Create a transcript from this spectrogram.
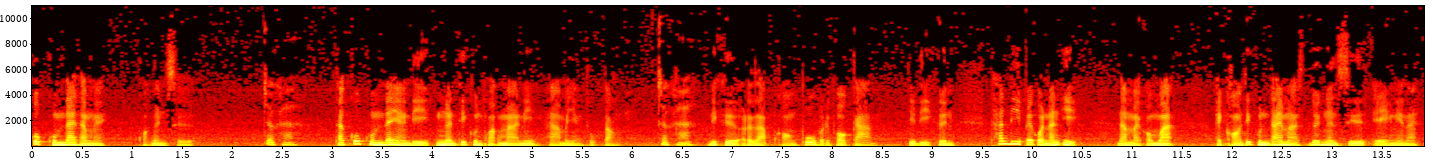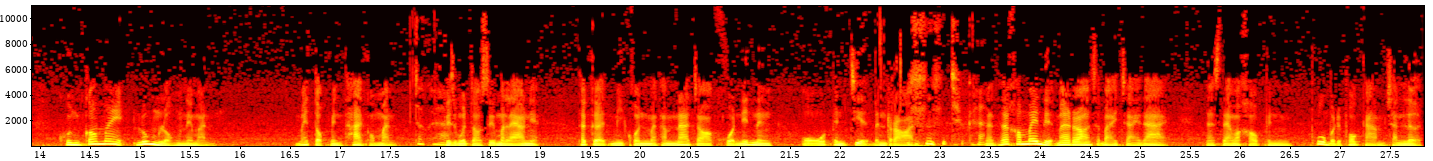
ควบคุมได้ทำไง ควักเงินซื้อ เจ้าค่ะ ถ้าควบคุมได้อย่างดีเงินที่คุณควักมานี่หามาอย่างถูกต้อง เจ้าค่ะ นี่คือระดับของผู้บริโภคกาม ที่ดีขึ้น ถ้าดีไปกว่านั้นอีกนั่นหมายความว่าไอ้ของที่คุณได้มาด้วยเงินซื้อเองเนี่ยนะคุณก็ไม่ลุ่มหลงในมัน ไม่ตกเป็นทาสของมันเจ้าค่ะคือสมมติเราซื้อมาแล้วเนี่ย ถ้าเกิดมีคนมาทำหน้าจอขวนนิดนึง โอ้เป็นเจียดเป็นร้อนเจ้าค่ะแต่ถ้าเขาไม่เดือดไม่ร้อนสบายใจได้นะแสดงว่าเขาเป็นผู้บริโภคกามชั้นเลิศ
